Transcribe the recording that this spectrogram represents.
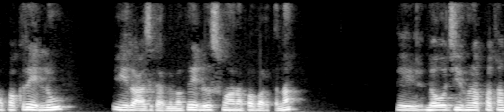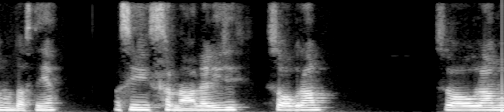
ਆਪਾਂ ਘਰੇਲੂ ਇਲਾਜ ਕਰਨ ਵਾ ਘਰੇਲੂ ਸਮਾਨ ਆਪਾਂ ਵਰਤਣਾ। ਤੇ ਲਓ ਜੀ, ਹੁਣ ਆਪਾਂ ਤੁਹਾਨੂੰ ਦੱਸਦੇ ਹਾਂ। ਅਸੀਂ ਸਰਨਾ ਲੈ ਲਈ ਜੀ 100 ਗ੍ਰਾਮ। 100 ਗ੍ਰਾਮ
